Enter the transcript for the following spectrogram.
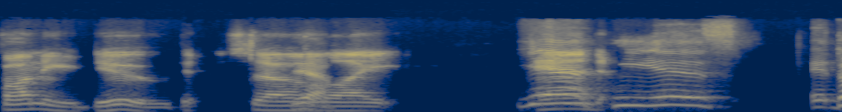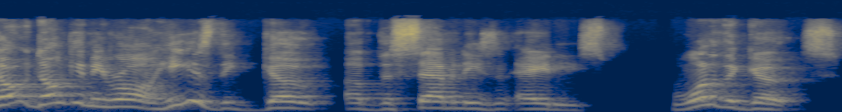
funny dude. So Yeah. like, Yeah, And- he is. Don't don't get me wrong. He is the goat of the 70s and 80s. One of the goats.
